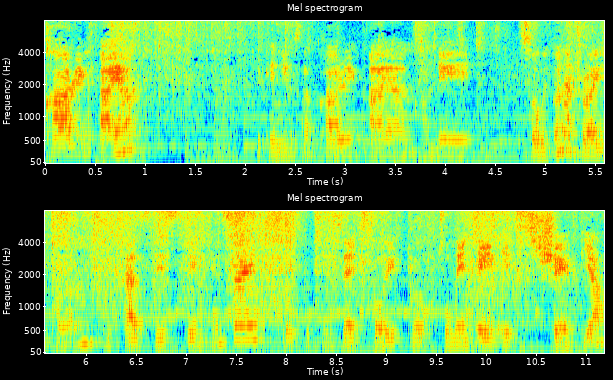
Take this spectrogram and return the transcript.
curling iron. You can use the curling iron on it. So we're gonna try it on. It has this thing inside, so put inside for it to, to maintain its shape, yeah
